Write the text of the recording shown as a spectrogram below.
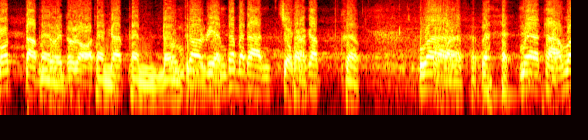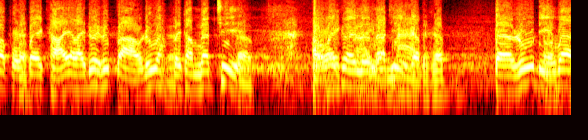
ลดต่ำโดยตลอดนะครับท่านท่านผมก็เรียนท่านประธานจบนะครับครับว่าเมื่อถามว่าผมไปขายอะไรด้วยหรือเปล่า หรือว่าไปทำหน้าที่ครับเอาไว้เคยลืมหน้าที่เอาไว้ขายวันหน้านะครับ แต่รู้ดีว่า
